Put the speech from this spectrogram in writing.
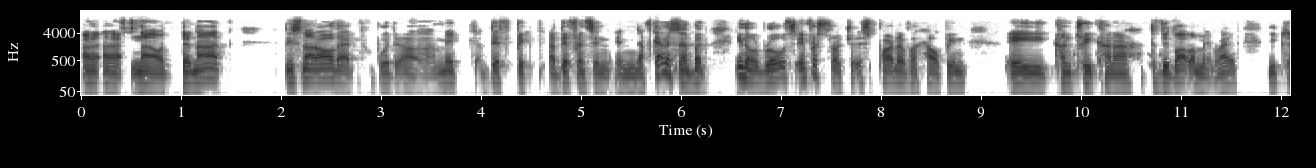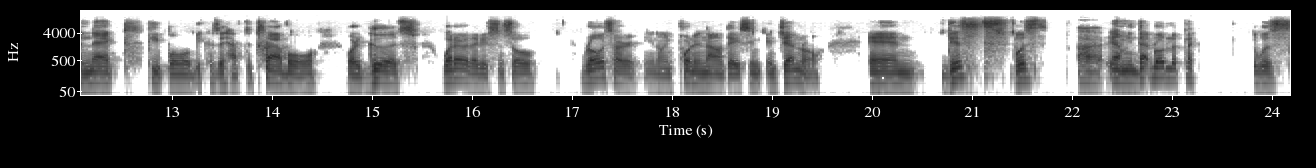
Uh, now they're not. It's not all that would uh, make a, diff, big, a difference in, in Afghanistan, but you know, roads infrastructure is part of helping a country kind of the development, right? You connect people because they have to travel or goods, whatever that is. And so roads are, you know, important nowadays in, in general. And this was, uh, I mean, that road looked like it was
